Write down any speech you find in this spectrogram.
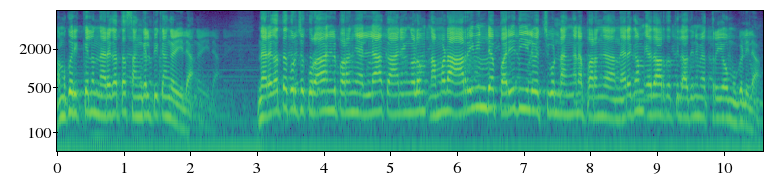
നമുക്കൊരിക്കലും നരകത്തെ സങ്കല്പിക്കാൻ കഴിയില്ല. നരകത്തെക്കുറിച്ച് ഖുർആനിൽ പറഞ്ഞ എല്ലാ കാര്യങ്ങളും നമ്മുടെ അറിവിന്റെ പരിധിയിൽ വെച്ചുകൊണ്ട് അങ്ങനെ പറഞ്ഞതാണ് നരകം യഥാർത്ഥത്തിൽ അതിനും എത്രയോ മുകളിലാണ്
